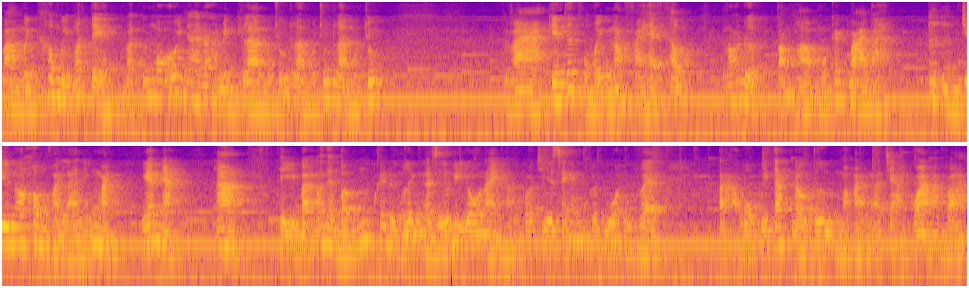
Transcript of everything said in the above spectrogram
và mình không bị mất tiền và cứ mỗi giai đoạn mình lời một chút lời một chút lời một chút và kiến thức của mình nó phải hệ thống, nó được tổng hợp một cách bài bản, chứ nó không phải là những mảnh ghép nhặt ha. Thì bạn có thể bấm cái đường link ở dưới video này Hoàng có chia sẻ một cái buổi về tạo bộ quy tắc đầu tư mà Hoàng đã trải qua và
